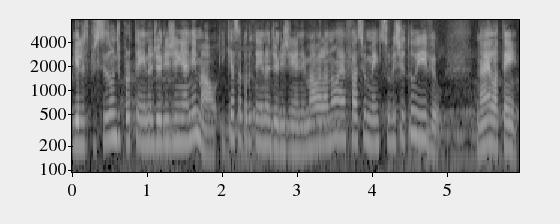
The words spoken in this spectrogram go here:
e eles precisam de proteína de origem animal e que essa proteína de origem animal ela não é facilmente substituível. Né? Ela tem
